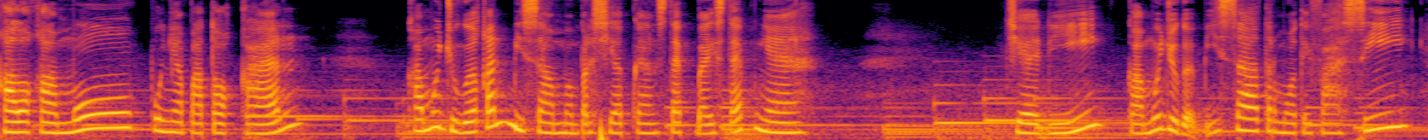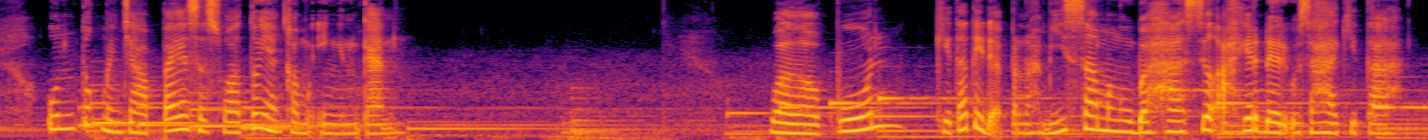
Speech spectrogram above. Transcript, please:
Kalau kamu punya patokan, kamu juga kan bisa mempersiapkan step by stepnya. Jadi, kamu juga bisa termotivasi untuk mencapai sesuatu yang kamu inginkan. Walaupun kita tidak pernah bisa mengubah hasil akhir dari usaha kita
